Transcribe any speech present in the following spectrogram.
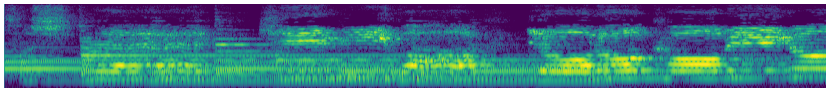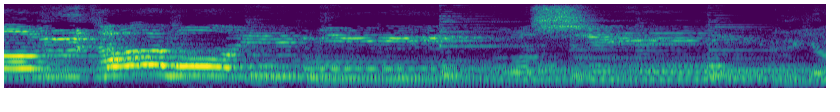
そして君は喜びの歌の意味を知るよ。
